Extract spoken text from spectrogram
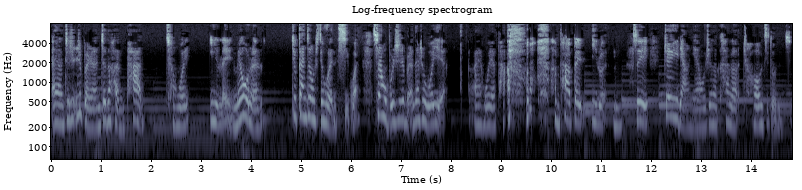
哎呀，就是日本人真的很怕成为异类，没有人就干这种事情会很奇怪。虽然我不是日本人，但是我也。哎，我也怕，很怕被议论，嗯，所以这一两年我真的看了超级多的剧。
